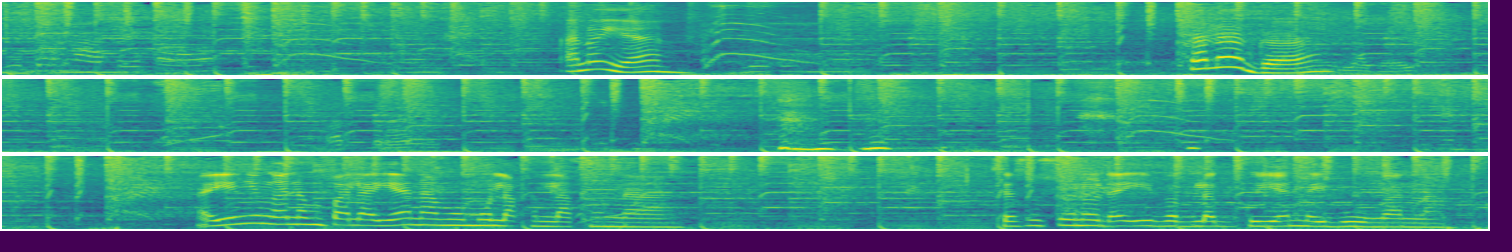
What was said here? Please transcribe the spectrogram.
Ito. Ano yan? Talaga? Ayun yung anong palaya, namumulaklak na. Sa susunod ay i-vlog ko yan, may bunga na.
